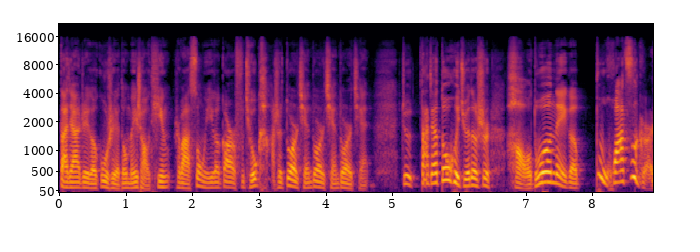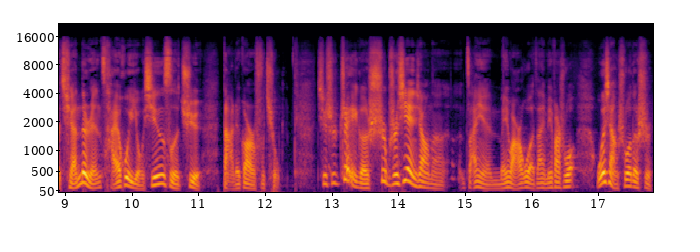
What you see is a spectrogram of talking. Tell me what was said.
大家这个故事也都没少听，是吧？送一个高尔夫球卡是多少钱？多少钱？多少钱？就大家都会觉得是好多那个不花自个儿钱的人才会有心思去打这高尔夫球。其实这个是不是现象呢？咱也没玩过，咱也没法说。我想说的是，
